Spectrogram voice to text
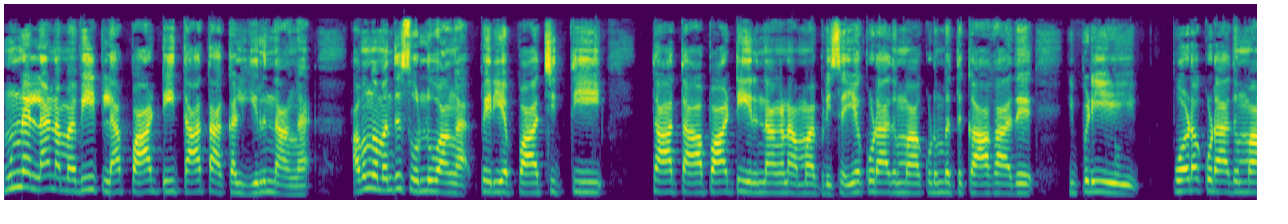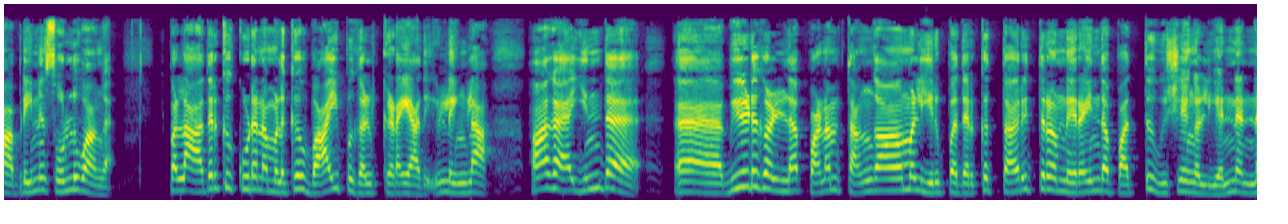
முன்னெல்லாம் நம்ம வீட்டில் பாட்டி தாத்தாக்கள் இருந்தாங்க. அவங்க வந்து சொல்லுவாங்க பெரியப்பா சித்தி தாத்தா பாட்டி இருந்தாங்கன்னா அம்மா இப்படி செய்யக்கூடாதும்மா குடும்பத்துக்கு ஆகாது இப்படி போடக்கூடாதும்மா அப்படின்னு சொல்லுவாங்க. இப்பெல்லாம் அதற்கு கூட நம்மளுக்கு வாய்ப்புகள் கிடையாது இல்லைங்களா? ஆக இந்த வீடுகளில் பணம் தங்காமல் இருப்பதற்கு தரித்திரம் நிறைந்த பத்து விஷயங்கள் என்னென்ன?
